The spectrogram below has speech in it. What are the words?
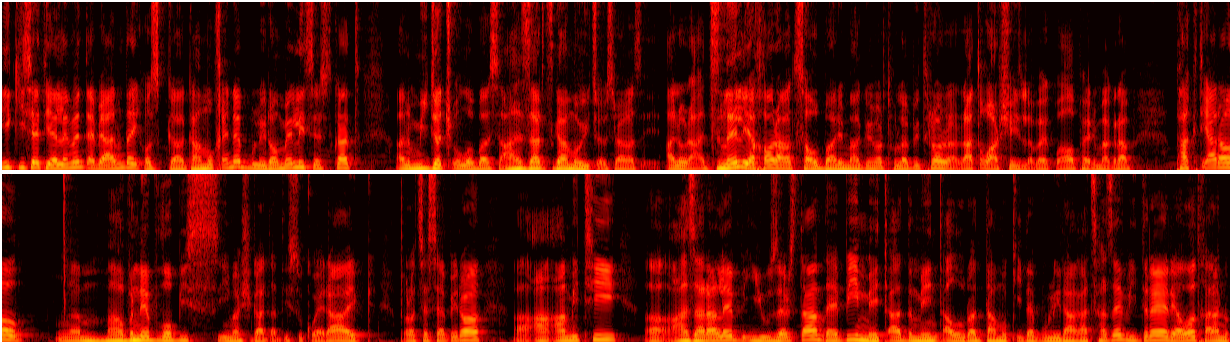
იქ ისეთი ელემენტები არ უნდა იყოს გამოყენებული, რომელიც ეს ვთქვათ, ანუ მიჯაჭულობას, აზარტს გამოიწევს რაღაც. ანუ ძნელია ხო რაღაც საუბარი მაგ მიმართულებით, რომ რატო არ შეიძლება ეს ყველაფერი, მაგრამ ფაქტია, რომ მავნებლობის იმაში გადადის უკვე რა, ეგ პროცესები, რომ ამითი აზარალებ იუზერს და დები მეტად მენტალურად დამოკიდებული რაღაცაზე, ვიდრე რეალურად ხარ, ანუ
